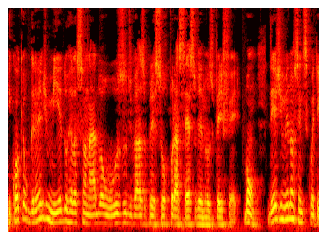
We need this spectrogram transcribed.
E qual que é o grande medo relacionado ao uso de vasopressor por acesso venoso periférico? Bom, desde 1955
